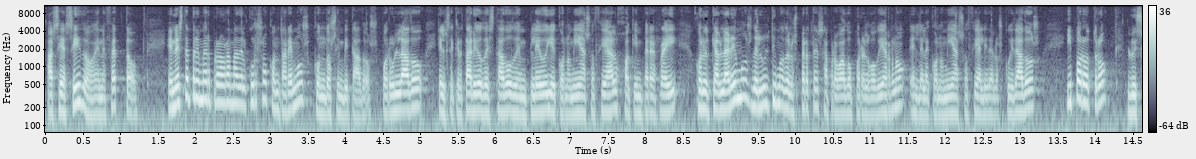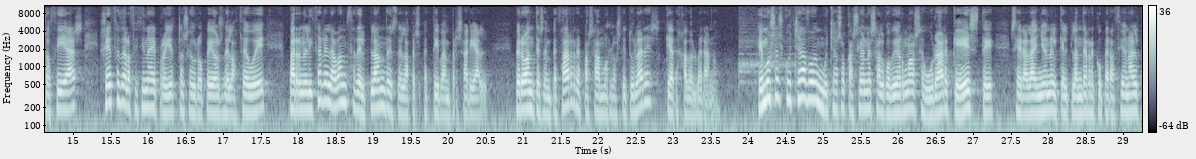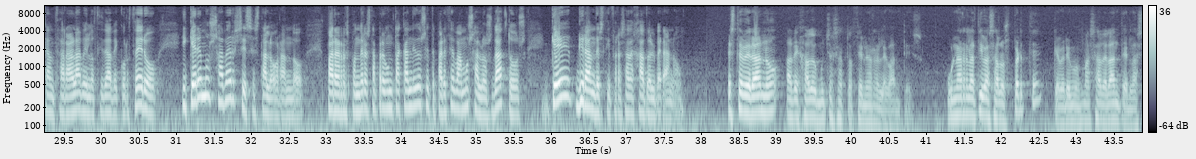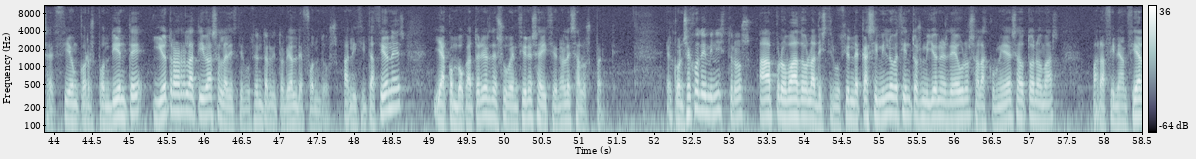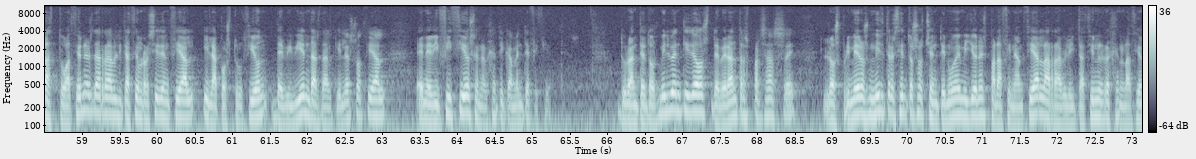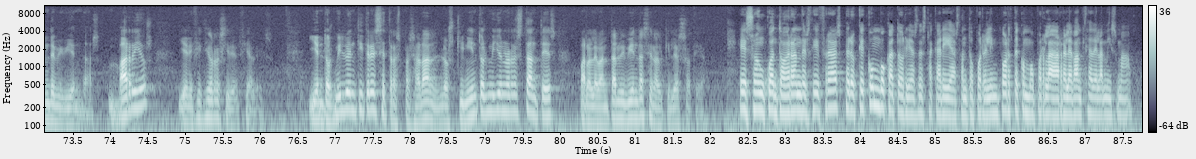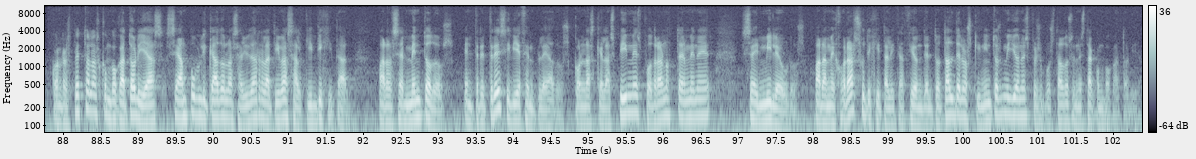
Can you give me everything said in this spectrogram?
Así ha sido, en efecto. En este primer programa del curso contaremos con dos invitados. Por un lado, el secretario de Estado de Empleo y Economía Social, Joaquín Pérez Rey, con el que hablaremos del último de los PERTES aprobado por el Gobierno, el de la Economía Social y de los Cuidados. Y por otro, Luis Ocías, jefe de la Oficina de Proyectos Europeos de la COE, para analizar el avance del plan desde la perspectiva empresarial. Pero antes de empezar, repasamos los titulares que ha dejado el verano. Hemos escuchado en muchas ocasiones al Gobierno asegurar que este será el año en el que el plan de recuperación alcanzará la velocidad de crucero y queremos saber si se está logrando. Para responder a esta pregunta, Cándido, si te parece, vamos a los datos. ¿Qué grandes cifras ha dejado el verano? Este verano ha dejado muchas actuaciones relevantes unas relativas a los PERTE, que veremos más adelante en la sección correspondiente, y otras relativas a la distribución territorial de fondos, a licitaciones y a convocatorias de subvenciones adicionales a los PERTE. El Consejo de Ministros ha aprobado la distribución de casi 1.900 millones de euros a las comunidades autónomas para financiar actuaciones de rehabilitación residencial y la construcción de viviendas de alquiler social en edificios energéticamente eficientes. Durante 2022 deberán traspasarse los primeros 1.389 millones para financiar la rehabilitación y regeneración de viviendas, barrios y edificios residenciales. Y en 2023 se traspasarán los 500 millones restantes para levantar viviendas en alquiler social. Eso en cuanto a grandes cifras, pero ¿qué convocatorias destacarías, tanto por el importe como por la relevancia de la misma? Con respecto a las convocatorias, se han publicado las ayudas relativas al kit digital, para el segmento 2, entre 3 y 10 empleados, con las que las pymes podrán obtener 6.000 euros para mejorar su digitalización del total de los 500 millones presupuestados en esta convocatoria.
